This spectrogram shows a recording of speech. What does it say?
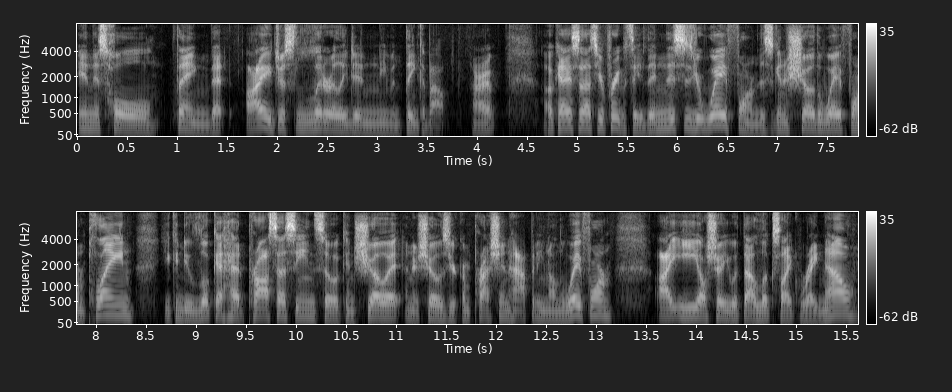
in this whole thing that I just literally didn't even think about. All right. Okay, so that's your frequency. Then this is your waveform. This is going to show the waveform plane. You can do look ahead processing so it can show it and it shows your compression happening on the waveform, i.e., I'll show you what that looks like right now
